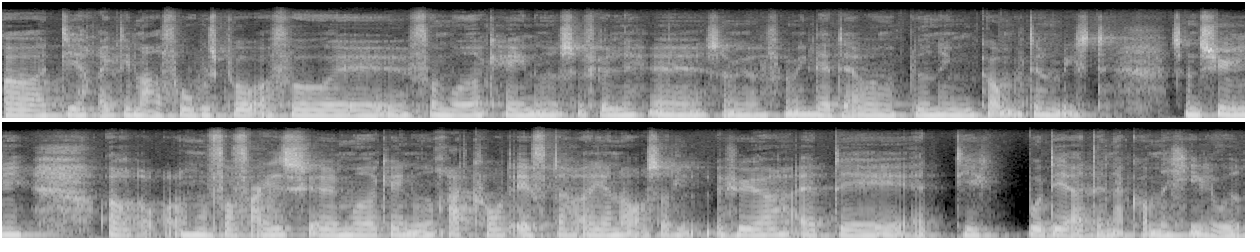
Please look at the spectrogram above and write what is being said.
Og de har rigtig meget fokus på at få, øh, få moderkagen ud, selvfølgelig. Øh, som jo formentlig er der, hvor blødningen kommer. Det er mest sandsynlige. Og, og hun får faktisk øh, moderkagen ud ret kort efter, og jeg når også at høre, at, øh, at de vurderer, at den er kommet helt ud.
